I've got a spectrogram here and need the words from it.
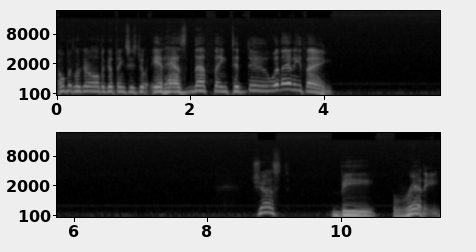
Oh, but look at all the good things he's doing. It has nothing to do with anything. Just be ready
